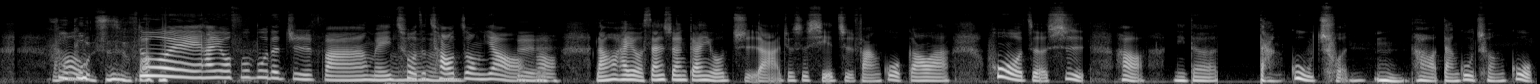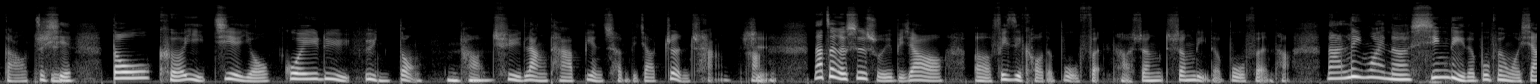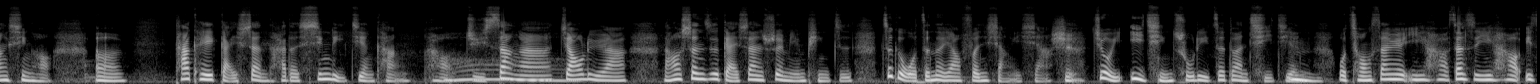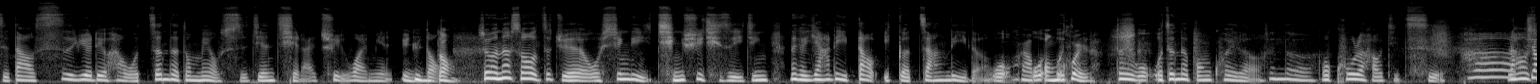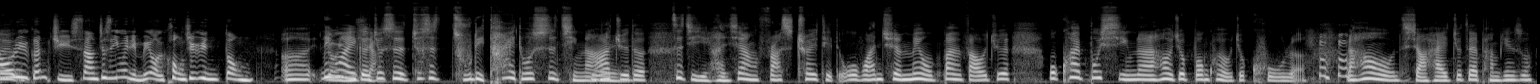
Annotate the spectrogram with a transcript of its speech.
然腹后部脂肪，对，还有腹部的脂肪，没错，这超重要哈。哦。然后还有三酸甘油脂啊，就是血脂肪过高啊，或者是哈你的胆固醇，嗯，好胆固醇过高，这些都可以借由规律运动。嗯好，去让它变成比较正常。好是，那这个是属于比较呃 physical 的部分，哈，生生理的部分，哈。那另外呢，心理的部分，我相信哈，嗯、它可以改善他的心理健康，好，哦沮丧啊、焦虑啊，然后甚至改善睡眠品质。这个我真的要分享一下。是，就以疫情处理这段期间，嗯我从三月一号、三十一号一直到四月六号，我真的都没有时间起来去外面运动。运动，所以我那时候就觉得，我心里情绪其实已经那个压力到一个张力了，我我我，崩溃了，对我我真的崩溃了，真的。我哭了好几次。啊然后焦虑跟沮丧，就是因为你没有空去运动，呃，另外一个就是就是处理太多事情了，然后觉得自己很像 frustrated，我完全没有办法，我觉得我快不行了，然后就崩溃，我就哭了，然后小孩就在旁边说。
